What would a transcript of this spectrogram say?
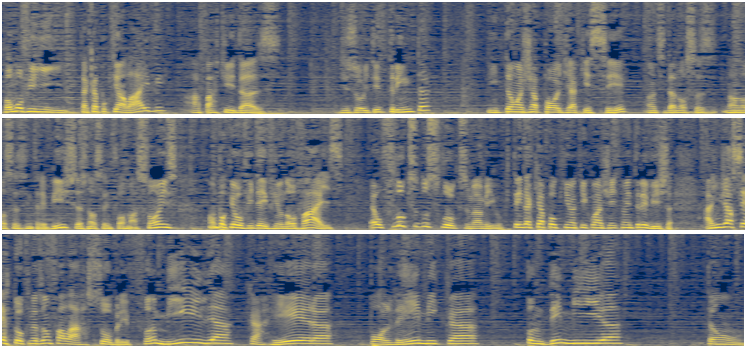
Vamos ouvir daqui a pouquinho a live, a partir das 18h30. Então a já pode aquecer antes das nossas, das nossas entrevistas, nossas informações. Vamos um pouquinho ouvir Devinho Novaes. É o fluxo dos fluxos, meu amigo, que tem daqui a pouquinho aqui com a gente uma entrevista. A gente já acertou que nós vamos falar sobre família, carreira, polêmica, pandemia. Então,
